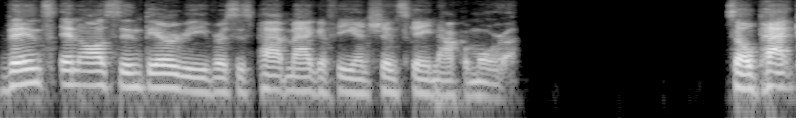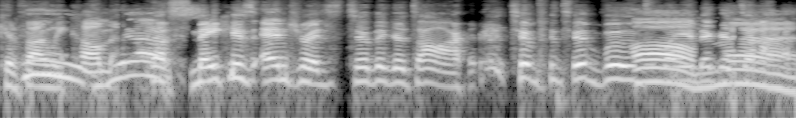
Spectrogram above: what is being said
Vince and austin theory versus pat mcafee and shinsuke nakamura. So Pat can finally Ooh, come yes. make his entrance to the guitar to to Boogs Oh playing the guitar.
